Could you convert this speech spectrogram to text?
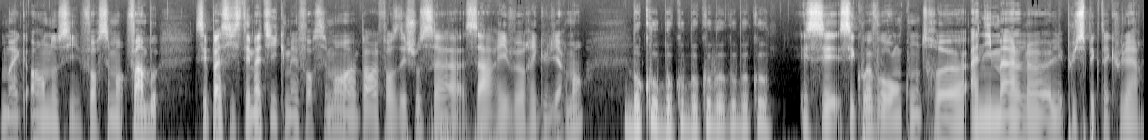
Mike Horn aussi, forcément. Enfin, c'est pas systématique, mais forcément, euh, par la force des choses, ça, ça arrive régulièrement. Beaucoup, beaucoup, beaucoup, beaucoup, beaucoup. Et c'est quoi vos rencontres euh, animales euh, les plus spectaculaires?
